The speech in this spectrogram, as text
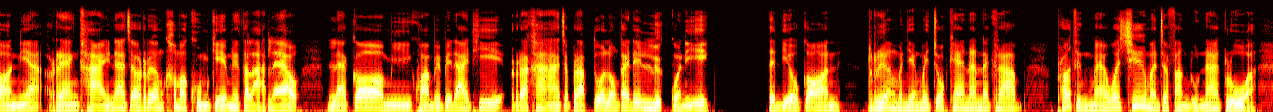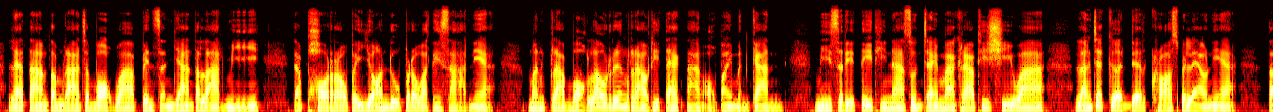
ตอนนี้แรงขายน่าจะเริ่มเข้ามาคุมเกมในตลาดแล้ว และก็มีความเป็นไปได้ที่ราคาอาจจะปรับตัวลงไปได้ลึกกว่านี้อีก แต่เดี๋ยวก่อนเรื่องมันยังไม่จบแค่นั้นนะครับ เพราะถึงแม้ว่าชื่อมันจะฟังดูน่ากลัว และตามตำราจะบอกว่าเป็นสัญญาณตลาดหมี แต่พอเราไปย้อนดูประวัติศาสตร์เนี่ย มันกลับบอกเล่าเรื่องราวที่แตกต่างออกไปเหมือนกัน มีสถิติที่น่าสนใจมากครับที่ชี้ว่า หลังจากเกิด Dead Cross ไปแล้วเนี่ย ต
